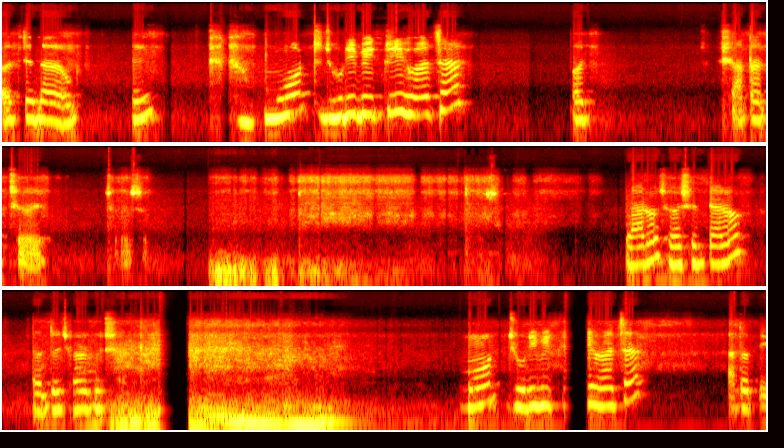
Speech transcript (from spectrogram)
হচ্ছে দাঁড়াও মোট ঝুড়ি বিক্রি হয়েছে ও- সাতাশ ছয় ছয়শো। তেরো ছয়শো তেরো চোদ্দ চোদ্দ মোট ঝুড়ি বিক্রি হয়েছে সাতটি।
